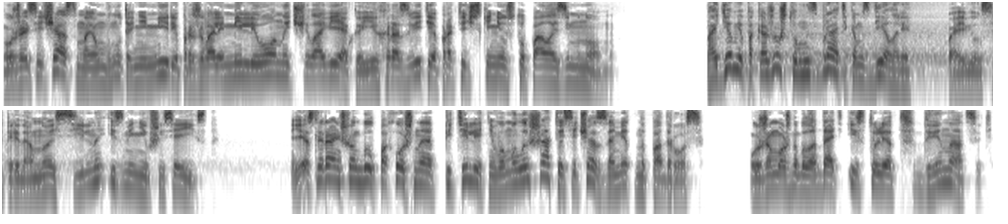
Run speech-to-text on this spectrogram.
Уже сейчас в моем внутреннем мире проживали миллионы человек, и их развитие практически не уступало земному. «Пойдем я покажу, что мы с братиком сделали», появился передо мной сильно изменившийся Ист. Если раньше он был похож на пятилетнего малыша, то сейчас заметно подрос. Уже можно было дать Исту лет 12.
